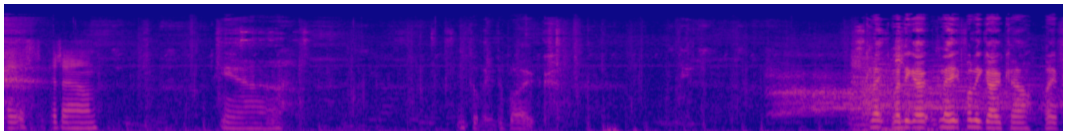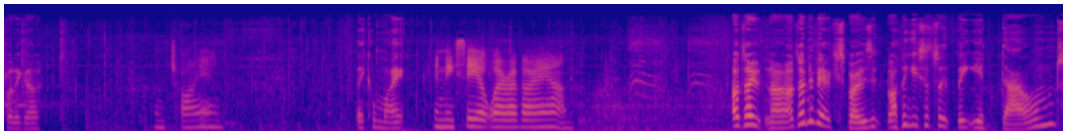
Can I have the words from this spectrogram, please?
status to go down. Yeah. You could leave the bloke. Just Let, let it go. Let it fully go, Cal. Let it fully go. I'm trying. They can wait. Can you see it wherever I am? I don't know. I don't know if it exposes it. I think it's just that you're downed.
